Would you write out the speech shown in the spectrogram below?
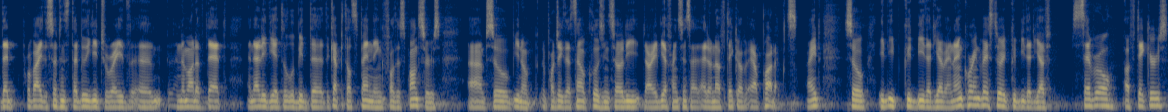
that provides a certain stability to raise uh, an amount of debt and alleviate a little bit the, the capital spending for the sponsors. Um, so, you know, the project that's now closed in Saudi Arabia, for instance, I, I don't know if take of Air Products, right? So it, it could be that you have an anchor investor. It could be that you have several off takers.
